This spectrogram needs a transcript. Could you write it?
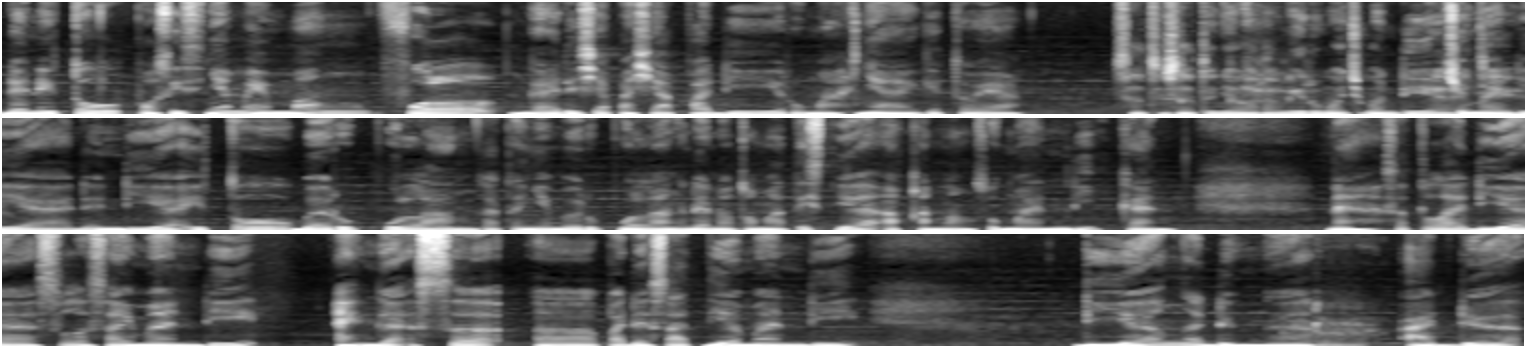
dan itu posisinya memang full nggak ada siapa-siapa di rumahnya gitu ya. Satu-satunya orang di rumah cuma dia cuma aja ya? dia. Dan dia itu baru pulang katanya baru pulang dan otomatis dia akan langsung mandi kan. Nah setelah dia selesai mandi eh enggak se eh, pada saat dia mandi dia ngedengar ada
